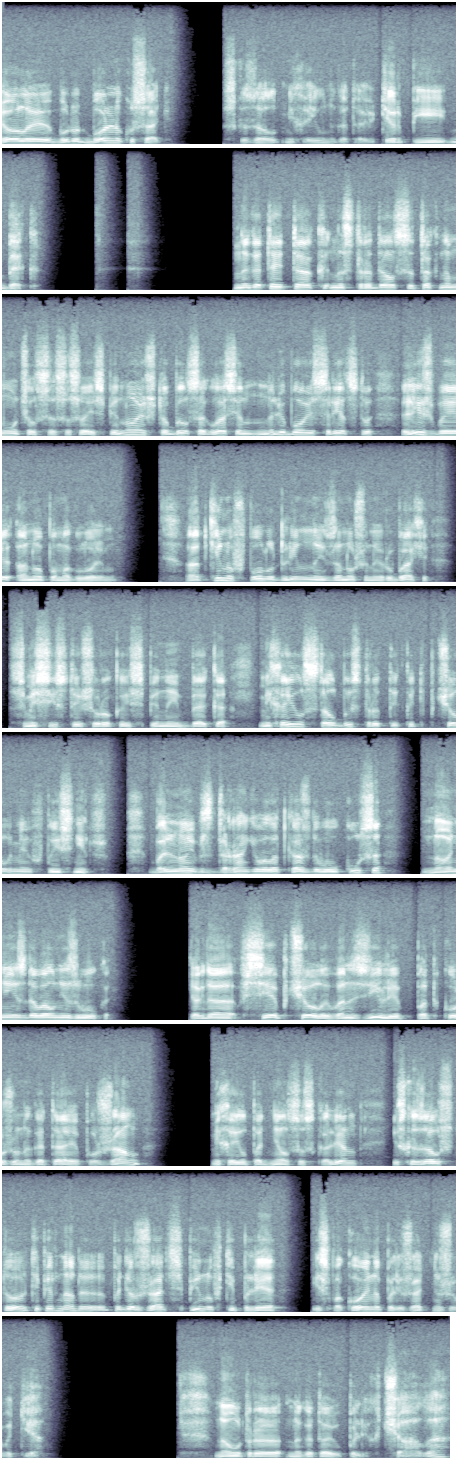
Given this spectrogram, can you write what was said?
Пчелы будут больно кусать, — сказал Михаил Нагатаю. Терпи, Бек. Наготай так настрадался, так намучился со своей спиной, что был согласен на любое средство, лишь бы оно помогло ему. Откинув полу длинной заношенной рубахи с мясистой широкой спины Бека, Михаил стал быстро тыкать пчелами в поясницу. Больной вздрагивал от каждого укуса, но не издавал ни звука. Когда все пчелы вонзили под кожу наготая по жалу, Михаил поднялся с колен и сказал, что теперь надо подержать спину в тепле и спокойно полежать на животе. Наутро наготаю полегчало,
